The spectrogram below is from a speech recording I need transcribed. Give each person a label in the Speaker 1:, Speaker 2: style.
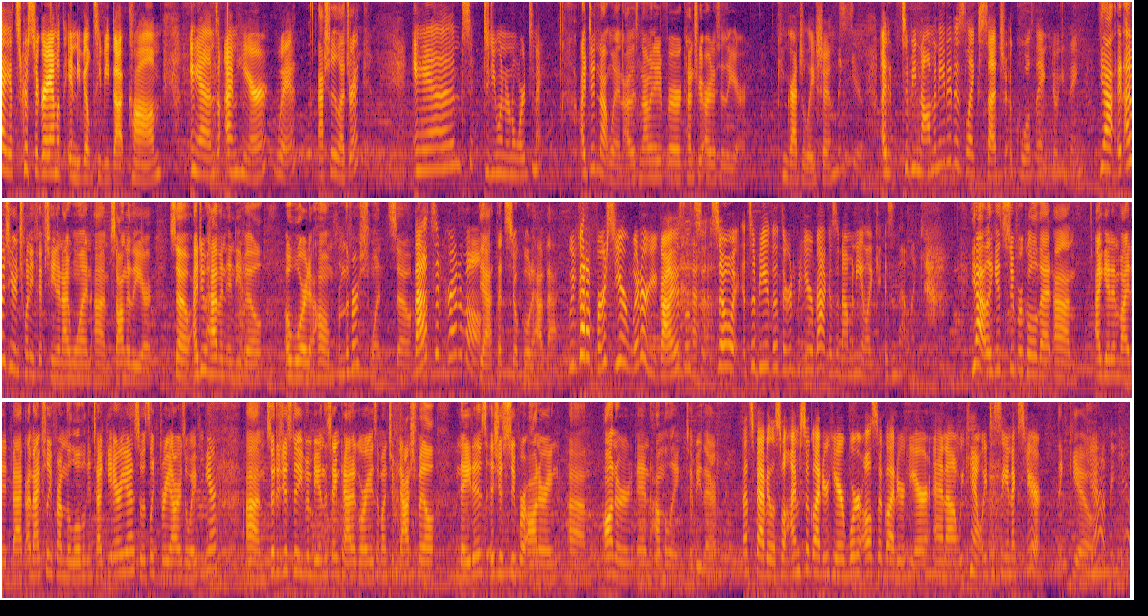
Speaker 1: Hi, it's Krista Graham with IndieVilleTV.com, and I'm here with
Speaker 2: Ashley Ladrake.
Speaker 1: And did you win an award tonight?
Speaker 2: I did not win. I was nominated for Country Artist of the Year.
Speaker 1: Congratulations.
Speaker 2: Thank you.
Speaker 1: Uh, to be nominated is like such a cool thing, don't you think?
Speaker 2: Yeah, and I was here in 2015 and I won um, Song of the Year. So I do have an Indieville award at home from the first one. So
Speaker 1: That's incredible.
Speaker 2: yeah, that's still cool to have that.
Speaker 1: We've got a first year winner, you guys. That's, so to be the third year back as a nominee, like, isn't that like, yeah?
Speaker 2: Yeah, like it's super cool that um, I get invited back. I'm actually from the Louisville, Kentucky area, so it's like three hours away from here. Um, so to just to even be in the same category as a bunch of Nashville natives is just super honoring, um, honored and humbling to be there.
Speaker 1: That's fabulous. Well, I'm so glad you're here. We're also glad you're here, and uh, we can't wait to see you next year.
Speaker 2: Thank you.
Speaker 1: Yeah, thank you.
